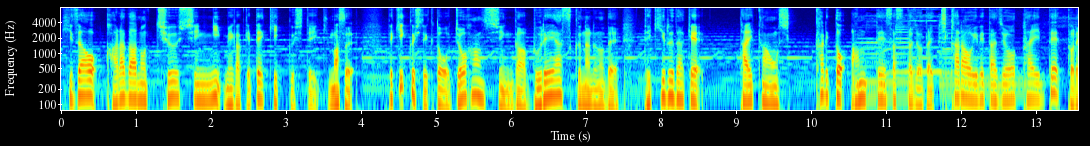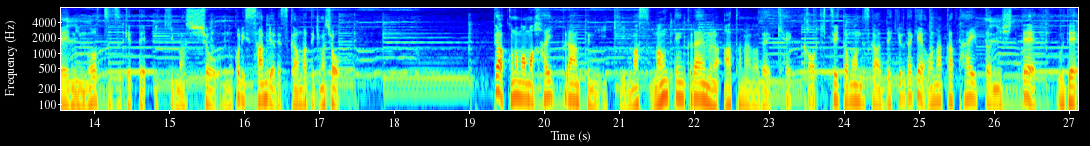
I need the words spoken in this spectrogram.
膝を体の中心にめがけてキックしていきます。でキックしていくと上半身がブレやすくなるのでできるだけ体幹をしっかりと安定させた状態力を入れた状態でトレーニングを続けていきましょう。残り3秒です。頑張っていきましょう。ではこのままハイプランクに行きます。マウンテンクライムの後なので結構きついと思うんですができるだけお腹タイトにして腕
